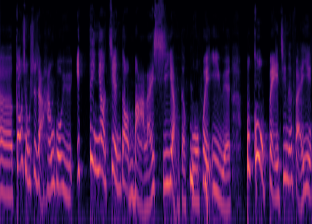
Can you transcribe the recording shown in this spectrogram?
呃，高雄市长韩国瑜一定要见到马来西亚的国会议员，不顾北京的反应，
